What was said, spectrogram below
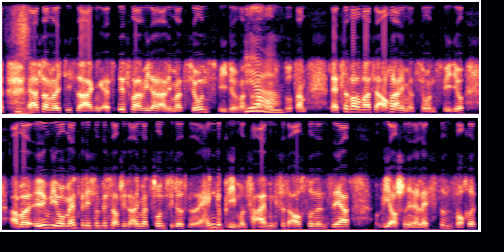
erstmal möchte ich sagen, es ist mal wieder ein Animationsvideo, was ja. wir da rausgesucht haben. Letzte Woche war es ja auch ein Animationsvideo, aber irgendwie im Moment bin ich so ein bisschen auf diesen Animationsvideos hängen geblieben und vor allem ist es auch so ein sehr, wie auch schon in der letzten Woche,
